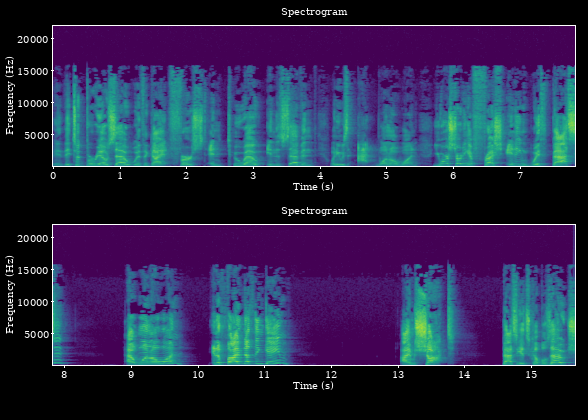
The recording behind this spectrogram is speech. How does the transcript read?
I mean, they took Berrios out with a guy at first and two out in the seventh when he was at 101. You are starting a fresh inning with Bassitt at 101 in a 5 0 game? I am shocked. Bassitt gets couples out,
